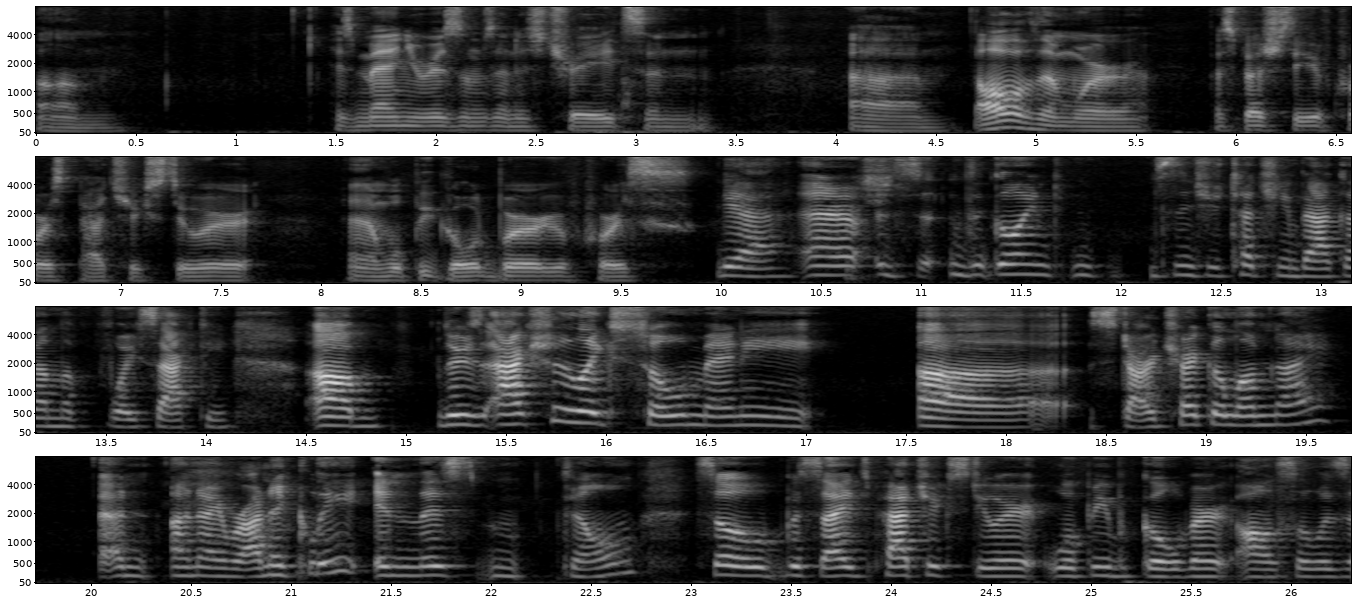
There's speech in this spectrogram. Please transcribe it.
um his mannerisms and his traits, and um, all of them were, especially of course Patrick Stewart and Whoopi Goldberg, of course. Yeah, and uh, going since you're touching back on the voice acting, um, there's actually like so many uh, Star Trek alumni, and unironically in this film. So besides Patrick Stewart, Whoopi Goldberg also was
